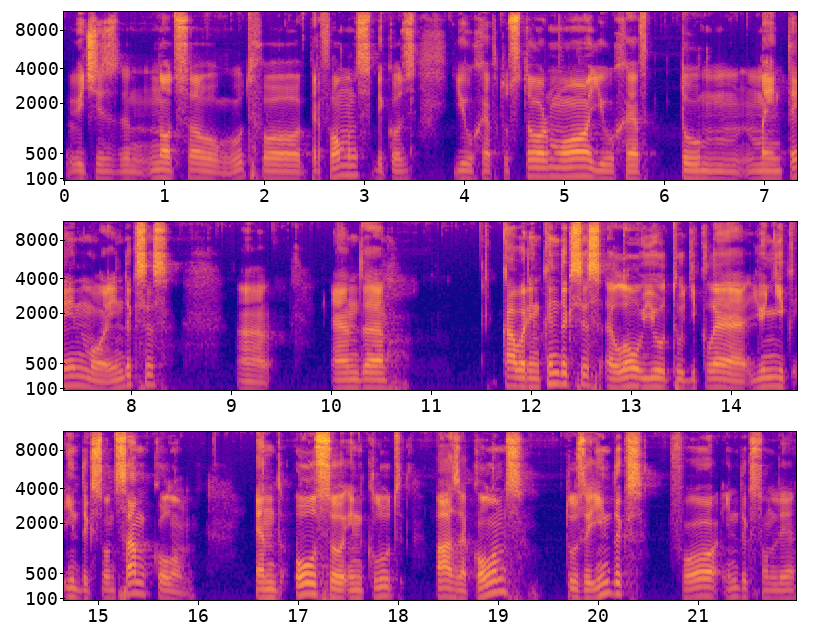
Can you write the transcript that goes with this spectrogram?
which is not so good for performance because you have to store more, you have to maintain more indexes. Uh, and uh, covering indexes allow you to declare unique index on some column and also include other columns to the index for index only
